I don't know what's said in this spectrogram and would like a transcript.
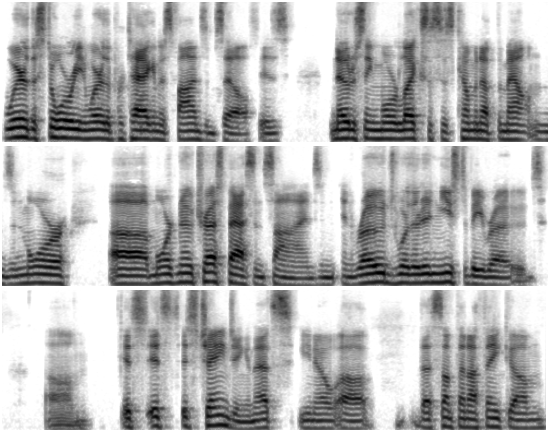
where the story and where the protagonist finds himself is noticing more Lexuses coming up the mountains and more uh, more no trespassing signs and, and, roads where there didn't used to be roads. Um, it's it's it's changing, and that's you know uh, that's something I think um,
